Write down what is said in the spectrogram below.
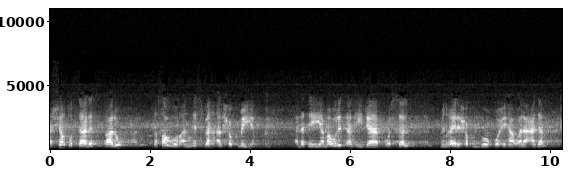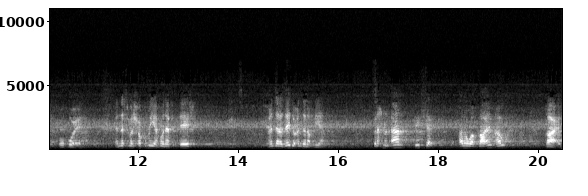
الشرط الثالث قالوا تصور النسبة الحكمية التي هي مورد الإيجاب والسلب من غير حكم بوقوعها ولا عدم وقوعها. النسبة الحكمية هنا في إيش؟ عندنا زيد وعندنا قيام فنحن الآن في شك هل هو قائم أو قاعد؟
